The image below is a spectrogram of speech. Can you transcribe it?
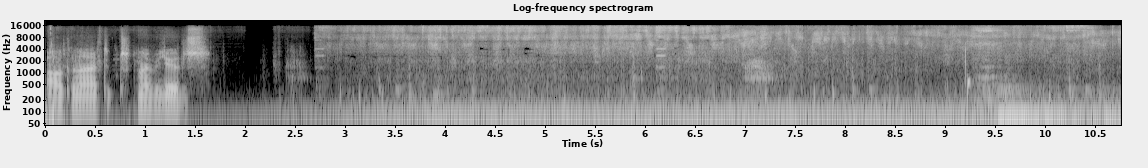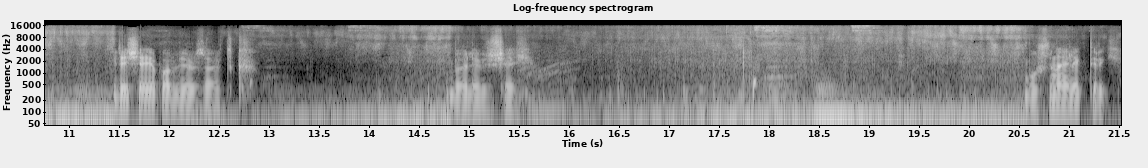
Altına artık tutunabiliyoruz. Bir de şey yapabiliyoruz artık. Böyle bir şey. Boşuna elektrik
